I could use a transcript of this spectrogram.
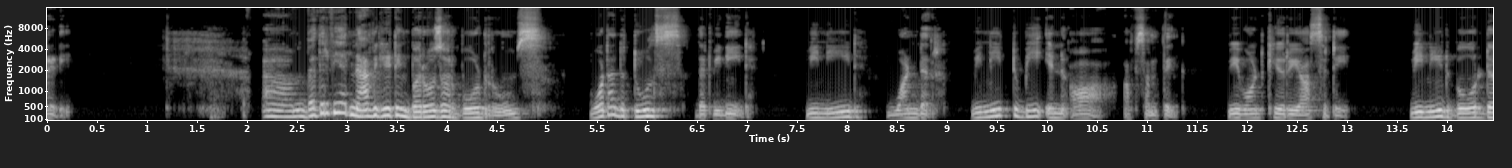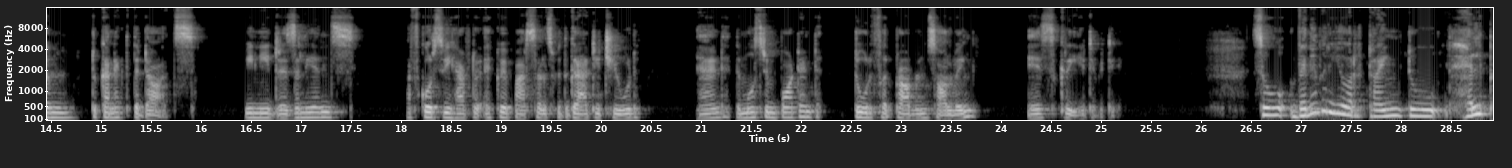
ready. Um, whether we are navigating burrows or boardrooms, what are the tools that we need? We need wonder. We need to be in awe of something. We want curiosity. We need boredom to connect the dots. We need resilience. Of course, we have to equip ourselves with gratitude. And the most important tool for problem solving is creativity. So, whenever you are trying to help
